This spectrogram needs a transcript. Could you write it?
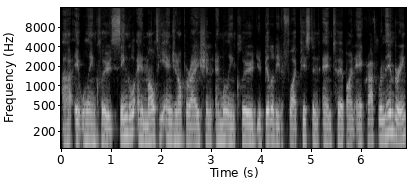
Uh, it will include single and multi-engine operation, and will include the ability to fly piston and turbine aircraft. Remembering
